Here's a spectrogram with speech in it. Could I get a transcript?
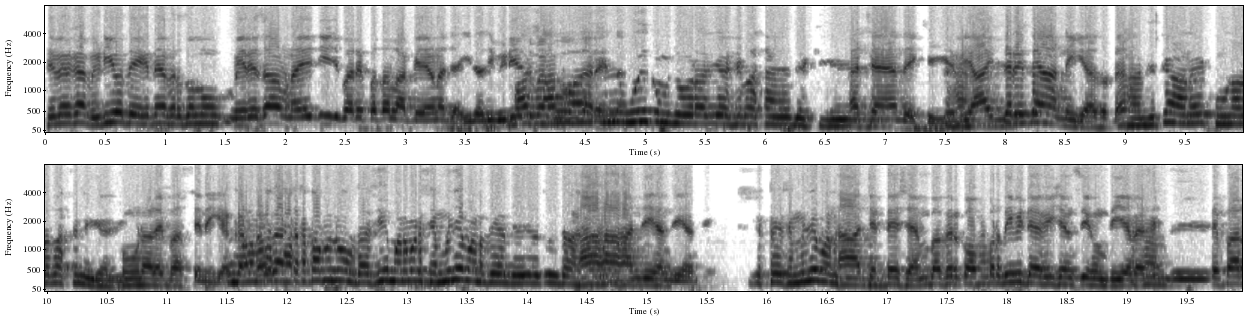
ਤੇ ਮੈਂ ਕਿਹਾ ਵੀਡੀਓ ਦੇਖਦੇ ਆ ਫਿਰ ਤੁਹਾਨੂੰ ਮੇਰੇ ਹਿਸਾਬ ਨਾਲ ਇਹ ਚੀਜ਼ ਬਾਰੇ ਪਤਾ ਲੱਗ ਜਾਣਾ ਚਾਹੀਦਾ ਸੀ। ਵੀਡੀਓ 'ਚ ਮੈਂ ਬੋਲਦਾ ਰਹਿੰਦਾ। ਉਹੀ ਕਮਜ਼ੋਰ ਆ ਜੀ ਅਸੀਂ ਬਸ ਐਂ ਦੇਖੀ ਗਏ। ਅੱਛਾ ਐ ਦੇਖੀ ਗਏ। ਵੀ ਆ ਇੱਧਰ ਧਿਆਨ ਨਹੀਂ ਗਿਆ ਤੁਹਾਡਾ। ਹਾਂਜੀ ਧਿਆਨ ਇਹ ਖੂਨ ਵਾਲੇ ਪਾਸੇ ਨਹੀਂ ਗਿਆ ਜੀ। ਖੂਨ ਵਾਲੇ ਪਾਸੇ ਨਹੀਂ ਗਿਆ। ਘੱਟੋ ਘੱਟ ਤਾਂ ਮੈਨੂੰ ਆਉਂਦਾ ਸੀ ਮਾੜਾ ਮਾੜਾ ਸਿਮ ਜੇ ਬਣਦੇ ਜਾਂਦੇ ਜੋ ਦੱਸ ਹਾਂ। ਹਾਂ ਹਾਂਜੀ ਹਾਂਜੀ ਹਾਂਜੀ। ਚਿੱਟੇ ਸਿਮ ਜੇ ਹਾਂ ਚਿੱਟੇ ਸ਼ੈਂਬਾ ਫਿਰ ਕਾਪਰ ਦੀ ਵੀ ਡੈਫੀਸ਼ੀਐਂਸੀ ਹੁੰਦੀ ਹੈ ਵੈਸੇ। ਤੇ ਪਰ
